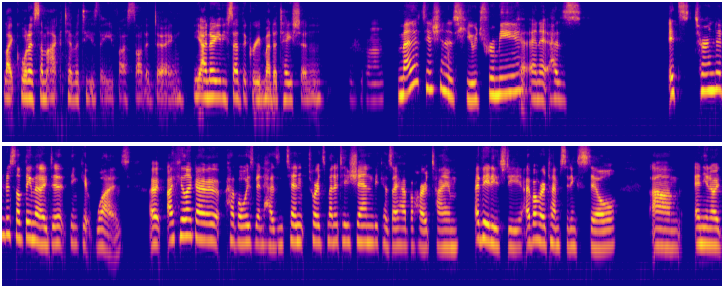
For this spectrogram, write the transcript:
like what are some activities that you first started doing? Yeah, I know you said the group meditation. Mm-hmm. Meditation is huge for me and it has it's turned into something that I didn't think it was. I, I feel like I have always been hesitant towards meditation because I have a hard time. I have ADHD. I have a hard time sitting still um, and you know, I,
